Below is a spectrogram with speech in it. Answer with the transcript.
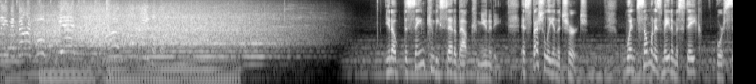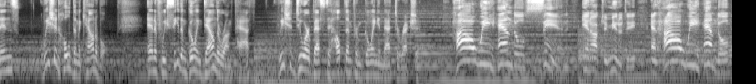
You know, the same can be said about community, especially in the church. When someone has made a mistake or sins, we should hold them accountable. And if we see them going down the wrong path, we should do our best to help them from going in that direction. How we handle sin in our community and how we handle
